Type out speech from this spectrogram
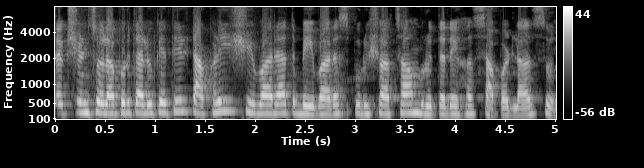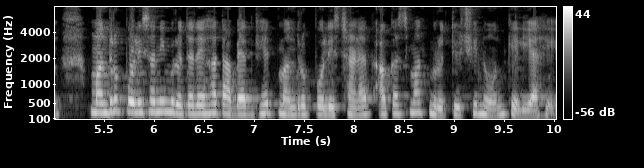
दक्षिण सोलापूर तालुक्यातील टाकळी शिवारात बेवारस पुरुषाचा मृतदेह सापडला असून मंद्रुप पोलिसांनी मृतदेह ताब्यात घेत मंद्रुप पोलीस ठाण्यात अकस्मात मृत्यूची नोंद केली आहे.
